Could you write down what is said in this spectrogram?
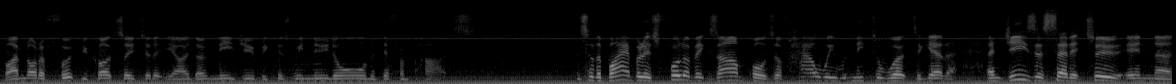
If I'm not a foot, you can't say to it, yeah, I don't need you because we need all the different parts. And so the Bible is full of examples of how we would need to work together. And Jesus said it too in, uh,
